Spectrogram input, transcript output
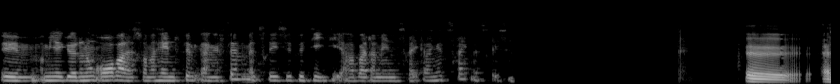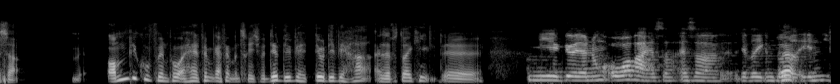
Øhm, om I har gjort nogle overvejelser om at have en 5x5 matrice, fordi de arbejder med en 3x3 matrice. Øh, altså, om vi kunne finde på at have en 5x5 matrice, for det er, det, vi, det er jo det, vi har. Altså, jeg forstår ikke helt... Øh, i gør jeg nogle overvejelser, altså jeg ved ikke, om du ja. har været inde i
